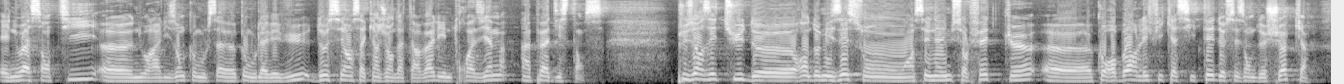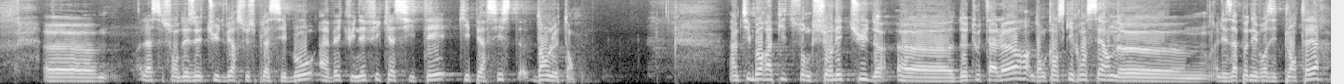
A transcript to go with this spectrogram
Et nous, à Santi, euh, nous réalisons, comme vous, l'avez vu, deux séances à 15 jours d'intervalle et une troisième un peu à distance. Plusieurs études euh, randomisées sont assez unanimes sur le fait que corroborent l'efficacité de ces ondes de choc. là, ce sont des études versus placebo avec une efficacité qui persiste dans le temps. Un petit mot rapide sur l'étude euh, de tout à l'heure. Donc, en ce qui concerne euh, les aponevrosites plantaires,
